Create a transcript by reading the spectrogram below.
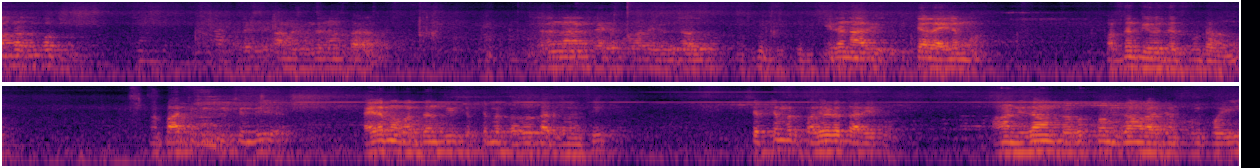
ఉద్దేశించి మాట్లాడుతూ పోతున్నాం. అందరూ నమస్కారం. తెలంగాణ ప్రజల పోరాట యోధురాలు ఈరనారి ఇత్యాల ఐలమ్మ వర్ధంతి ఈరోజు జరుపుకుంటాము మన పార్టీకి ఇచ్చింది ఐలమ్మ వర్ధంతి సెప్టెంబర్ పదవ తారీఖు నుంచి సెప్టెంబర్ పదిహేడో తారీఖు ఆ నిజాం ప్రభుత్వం నిజాం రాజ్యం కూలిపోయి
